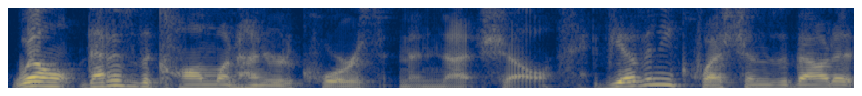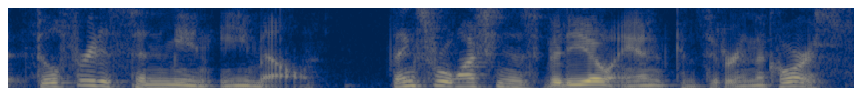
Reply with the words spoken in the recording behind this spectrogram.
Well, that is the Comm 100 course in a nutshell. If you have any questions about it, feel free to send me an email. Thanks for watching this video and considering the course.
